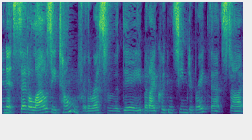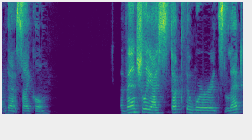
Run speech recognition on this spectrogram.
And it set a lousy tone for the rest of the day, but I couldn't seem to break that, st- that cycle. Eventually, I stuck the words, let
